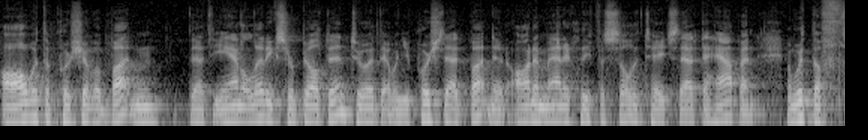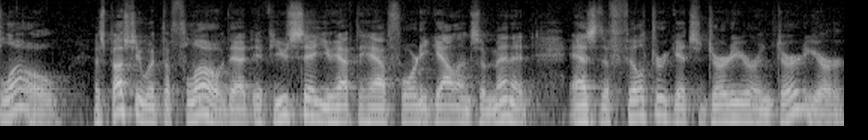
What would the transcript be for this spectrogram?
all with the push of a button that the analytics are built into it that when you push that button, it automatically facilitates that to happen. And with the flow, especially with the flow, that if you say you have to have 40 gallons a minute, as the filter gets dirtier and dirtier,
